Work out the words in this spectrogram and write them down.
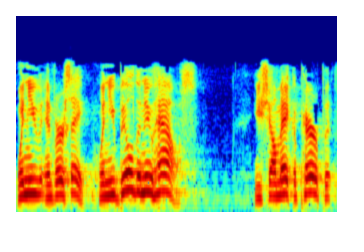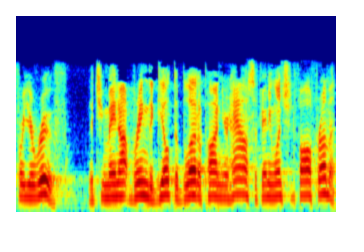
When you, in verse 8, when you build a new house, you shall make a parapet for your roof, that you may not bring the guilt of blood upon your house if anyone should fall from it.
